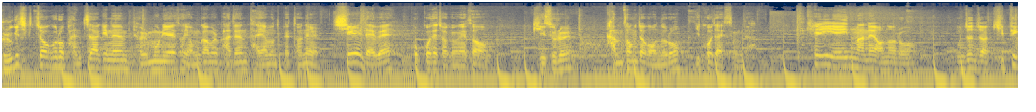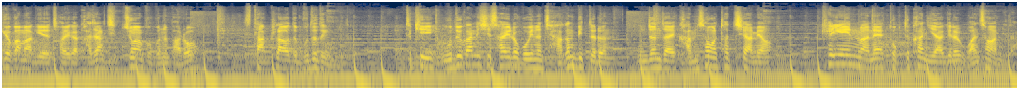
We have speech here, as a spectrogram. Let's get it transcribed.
불규칙적으로 반짝이는 별무늬에서 영감을 받은 다이아몬드 패턴을 실내외 곳곳에 적용해서 기술을 감성적 언어로 잇고자 했습니다. K8만의 언어로 운전자와 깊이 교감하기에 저희가 가장 집중한 부분은 바로 스타클라우드 무드 등입니다. 특히 우드 가니시 사이로 보이는 작은 빛들은 운전자의 감성을 터치하며 K8만의 독특한 이야기를 완성합니다.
